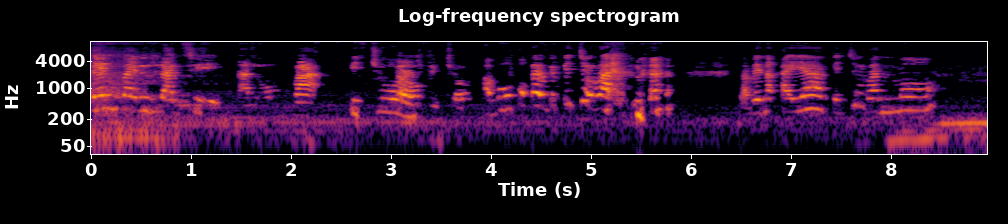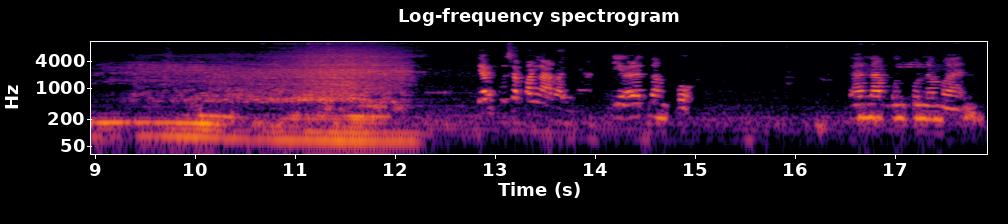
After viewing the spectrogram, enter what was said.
Then, mayroon lang si, ano, pa, Picture. oh, picture. Abo po kayo pipicturan. Sabi na kaya, picturean mo. Yan po sa pangalan niya. Iulat lang po. Hanapon ko naman.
